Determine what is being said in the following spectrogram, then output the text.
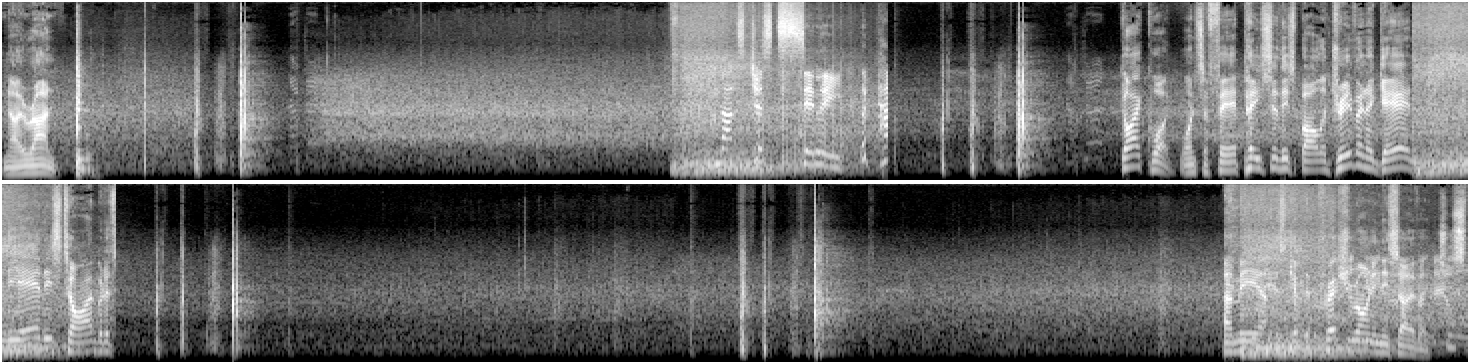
no run. That's just silly. The Gaikwad wants a fair piece of this bowler. Driven again. In the air this time, but it's... Amir has kept the pressure on in this over. Just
